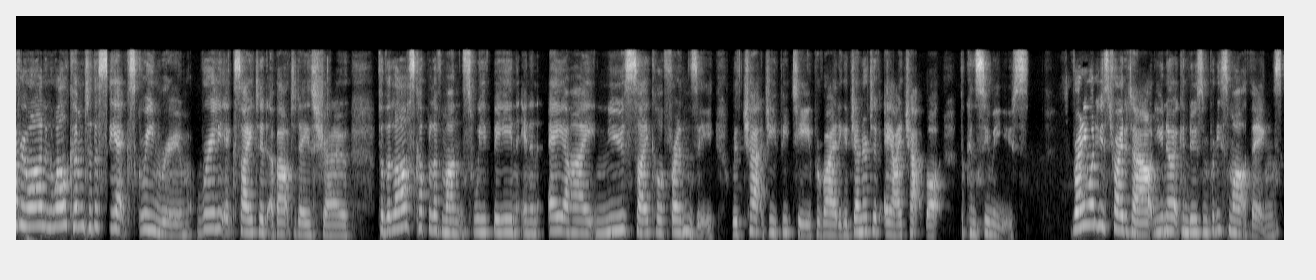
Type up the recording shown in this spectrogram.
everyone, and welcome to the CX Green Room. Really excited about today's show. For the last couple of months, we've been in an AI news cycle frenzy with ChatGPT providing a generative AI chatbot for consumer use. For anyone who's tried it out, you know it can do some pretty smart things,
